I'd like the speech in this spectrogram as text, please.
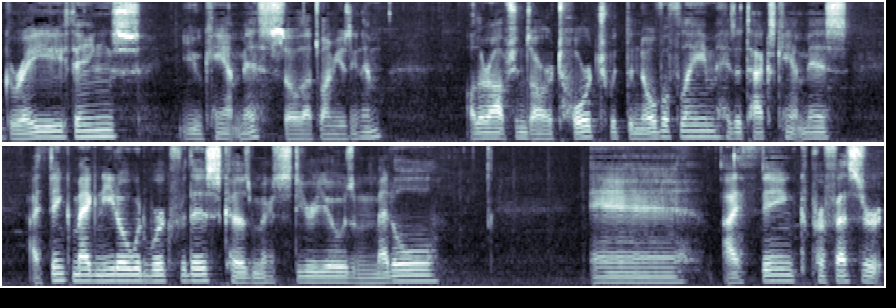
gray things, you can't miss, so that's why I'm using him. Other options are Torch with the Nova Flame, his attacks can't miss. I think Magneto would work for this because Mysterio's metal. And I think Professor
